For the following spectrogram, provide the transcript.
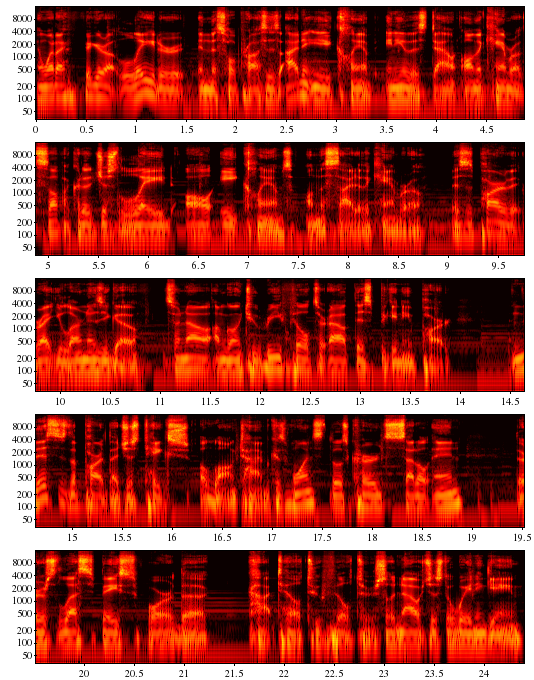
And what I figured out later in this whole process, I didn't need to clamp any of this down on the Cambro itself. I could have just laid all eight clamps on the side of the Cambro. This is part of it, right? You learn as you go. So now I'm going to refilter out this beginning part. And this is the part that just takes a long time because once those curds settle in, there's less space for the cocktail to filter. So now it's just a waiting game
